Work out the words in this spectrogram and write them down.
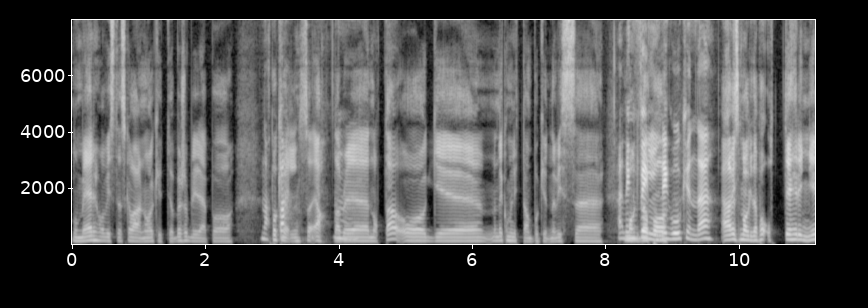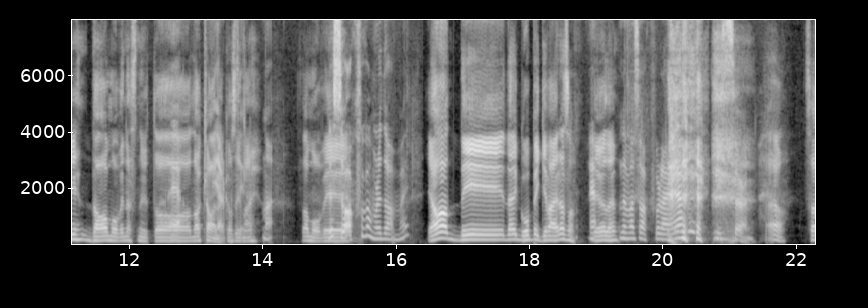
noe mer. Og hvis det skal være noen akuttjobber, så blir det på, på kvelden. Så ja, da blir det Mm. natta. Og, uh, men det kommer litt an på kundene. Hvis, en Magda på- kunde? ja, hvis Magda på 80 ringer, da må vi nesten ut, og Ja, da klarer jeg ikke å si nei. Nei. Da må vi Du er svak for gamle damer. Ja, det, de går begge veier, altså. Ja. De er svake for deg, ja. Fy søren. Ja, Ja. Så,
